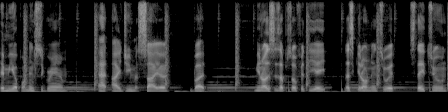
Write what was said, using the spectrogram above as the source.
Hit me up on Instagram at IG Messiah. But you know, this is episode 58. Let's get on into it. Stay tuned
